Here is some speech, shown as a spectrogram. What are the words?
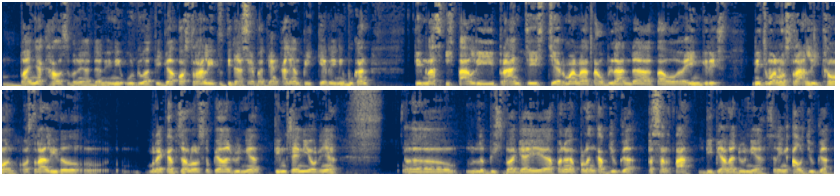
banyak hal sebenarnya. Dan ini U23 Australia itu tidak sehebat yang kalian pikir. Ini bukan timnas Italia, Prancis, Jerman atau Belanda atau Inggris. Ini cuma Australia, come on. Australia itu mereka bisa lolos ke Piala Dunia tim seniornya uh, lebih sebagai apa namanya pelengkap juga peserta di Piala Dunia sering out juga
